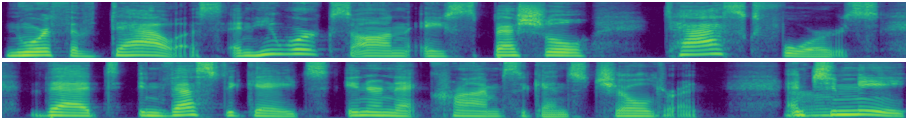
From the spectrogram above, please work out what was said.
north of Dallas, and he works on a special task force that investigates internet crimes against children. And to me,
